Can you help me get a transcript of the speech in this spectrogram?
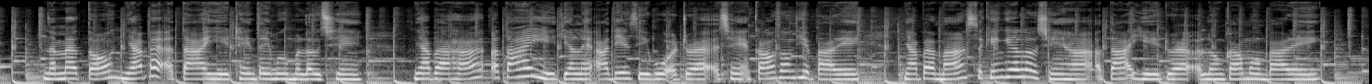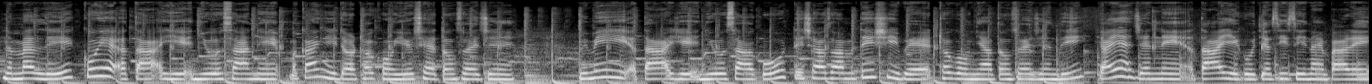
။နံပါတ်3ညဘက်အသားအရည်ထိမ့်သိမ့်မှုမလုပ်ခြင်းညဘက်ဟာအသားအရည်ပြန်လည်အားပြည့်စေဖို့အတွက်အချိန်အကောင်းဆုံးဖြစ်ပါတယ် ညဘက်မှာစကင်ကဲလုပ်ခြင်းဟာအသားအရည်အတွက်အလွန်ကောင်းမွန်ပါတယ်နံပါတ်4ကိုယ့်ရဲ့အသားအရည်အညိုအစားနဲ့မကိုက်ညီတော့ထုတ်ကုန်ရွေးချယ်သုံးစွဲခြင်းမိမိ၏အသားအရည်အညိုအစားကိုတေချာစွာမသိရှိဘဲထုတ်ကုန်များသုံးစွဲခြင်းသည်ရရန်ခြင်းနှင့်အသားအရည်ကိုကျက်စီစေနိုင်ပါတယ်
